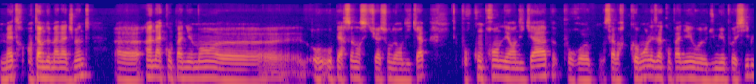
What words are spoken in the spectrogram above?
mettre en termes de management, euh, un accompagnement euh, aux, personnes en situation de handicap pour comprendre les handicaps, pour euh, savoir comment les accompagner du mieux possible.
